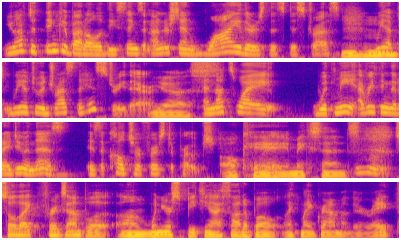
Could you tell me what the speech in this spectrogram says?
you have to think about all of these things and understand why there's this distrust. We have to, we have to address the history there. Mm-hmm. Yes. And that's why with me, everything that I do in this is a culture first approach. Okay, makes sense. Mm-hmm. So, like for example, um, when you're speaking, I thought about like my grandmother, right?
